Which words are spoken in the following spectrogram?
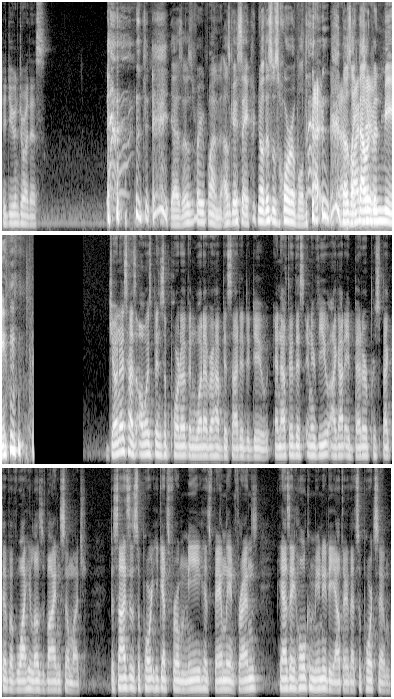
Did you enjoy this? yes, it was very fun. I was gonna say, no, this was horrible. I- that was like that would have been mean. Jonas has always been supportive in whatever I've decided to do, and after this interview, I got a better perspective of why he loves Vine so much. Besides the support he gets from me, his family, and friends, he has a whole community out there that supports him,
